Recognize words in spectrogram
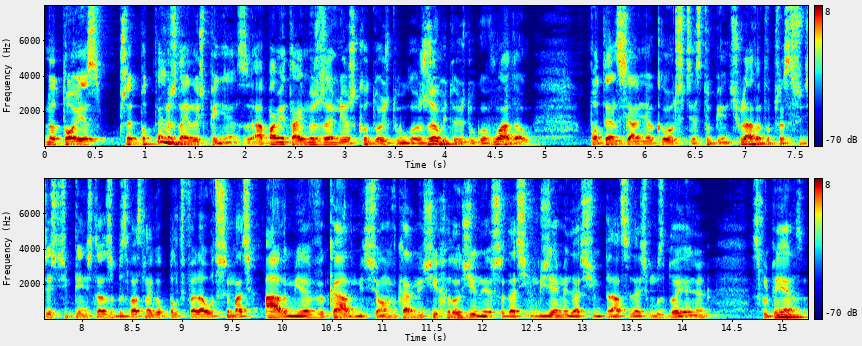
No to jest przepotężna ilość pieniędzy. A pamiętajmy, że Mieszko dość długo żył i dość długo władał. Potencjalnie około 35 lat. No to przez 35 lat, żeby z własnego portfela utrzymać armię, wykarmić ją, wykarmić ich rodziny, jeszcze dać im ziemię, dać im pracę, dać im uzbrojenie. Swój pieniędzy.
